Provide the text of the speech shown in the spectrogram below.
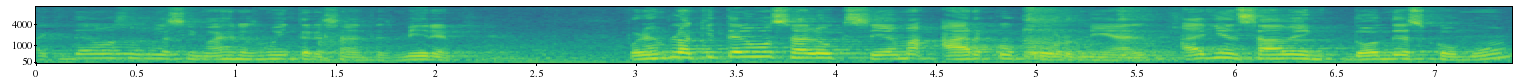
Aquí tenemos unas imágenes muy interesantes. Miren, por ejemplo, aquí tenemos algo que se llama arco corneal. ¿Alguien sabe dónde es común?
